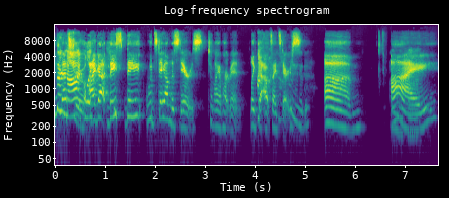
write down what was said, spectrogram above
They're That's not true. like I got they they would stay on the stairs to my apartment, like the outside stairs. Um Oh I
